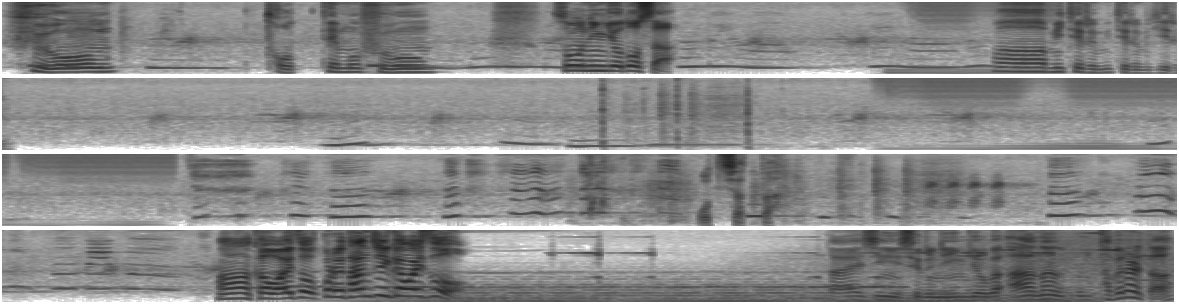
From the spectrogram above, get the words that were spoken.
不穏。とっても不穏。その人形どうした？わあ見てる見てる見てる。落ちちゃった。あーかわいそう。これ単純にかわいそう。大事にしてる人形が。あーなん食べられた？あ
